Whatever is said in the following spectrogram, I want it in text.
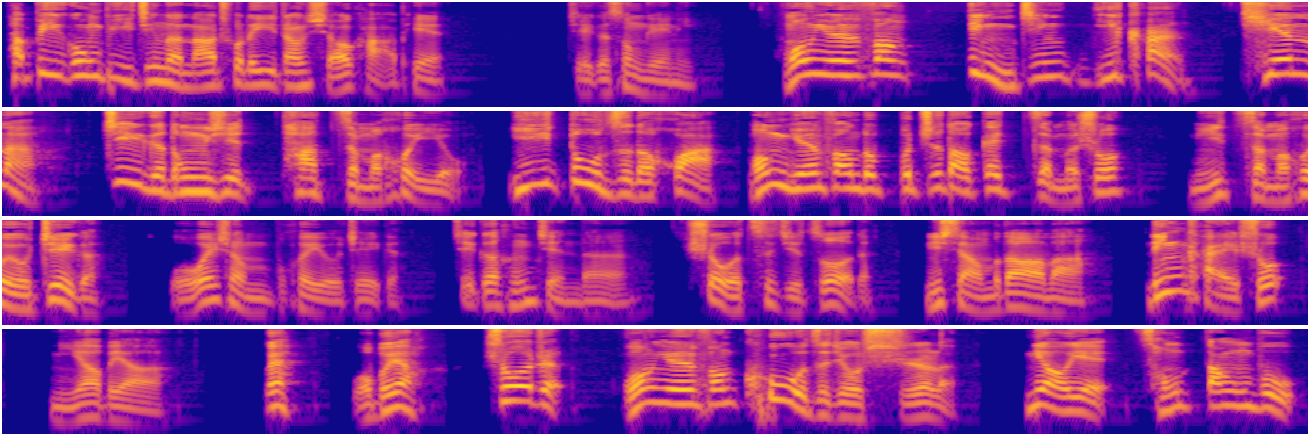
他毕恭毕敬的拿出了一张小卡片，这个送给你。王元芳定睛一看，天哪，这个东西他怎么会有？一肚子的话，王元芳都不知道该怎么说。你怎么会有这个？我为什么不会有这个？这个很简单，是我自己做的。你想不到吧？林凯说：“你要不要？”“不要，我不要。”说着，王元芳裤子就湿了。尿液从裆部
